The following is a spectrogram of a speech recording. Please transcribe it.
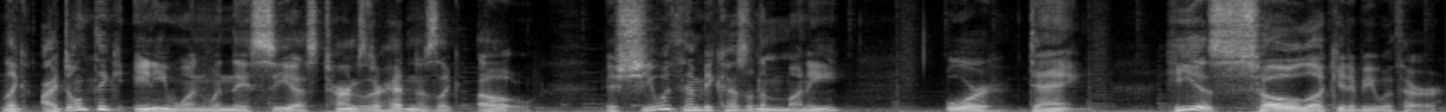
Like, I don't think anyone, when they see us, turns their head and is like, oh, is she with him because of the money? Or, dang, he is so lucky to be with her.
